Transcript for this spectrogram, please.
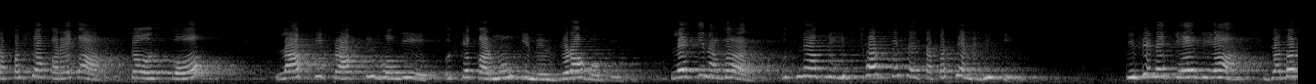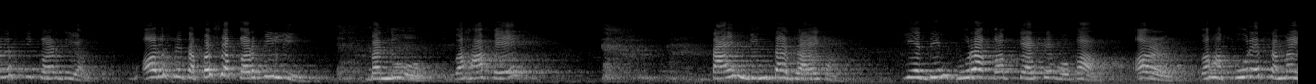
तपस्या करेगा तो उसको लाभ की प्राप्ति होगी, उसके कर्मों की निर्जरा होगी। लेकिन अगर उसने अपनी इच्छा के से तपस्या नहीं की, किसी ने कह दिया, ज़बरदस्ती कर दिया, और उसने तपस्या कर भी ली बंधुओं वहाँ पे टाइम गिनता जाएगा कि ये दिन पूरा कब कैसे होगा, और वहाँ पूरे समय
